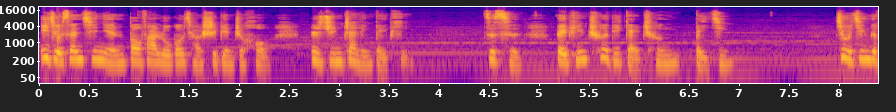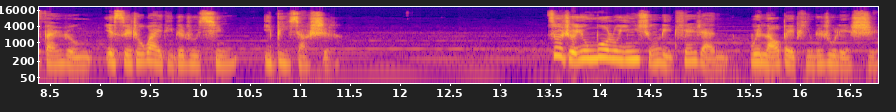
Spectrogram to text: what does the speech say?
一九三七年爆发卢沟桥事变之后，日军占领北平，自此北平彻底改称北京，旧京的繁荣也随着外敌的入侵一并消失了。作者用末路英雄李天然为老北平的入殓师。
